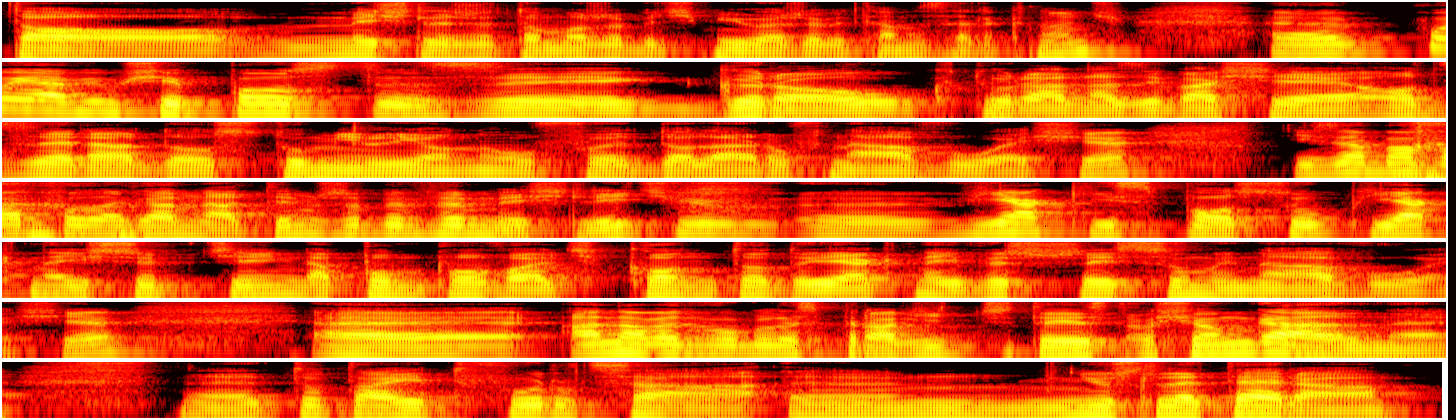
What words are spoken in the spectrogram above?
to myślę, że to może być miłe, żeby tam zerknąć. E, pojawił się post z grą, która nazywa się od 0 do 100 milionów dolarów na AWS-ie i zabawa polega na tym, żeby wymyślić w jaki sposób jak najszybciej napompować konto do jak najwyższej sumy na AWS-ie, e, a nawet w ogóle sprawdzić, czy to jest osiągalne. E, tutaj twórca newslettera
